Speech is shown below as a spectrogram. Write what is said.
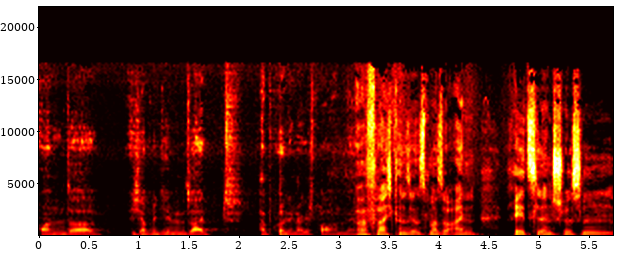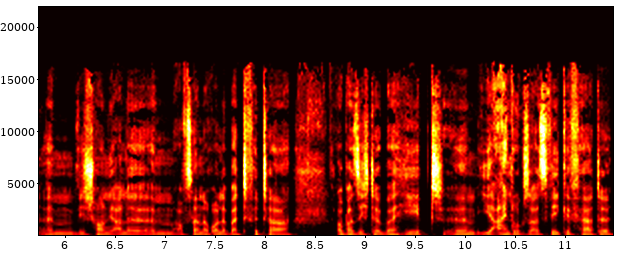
Und äh, ich habe mit ihm seit April nicht mehr gesprochen. Ja. Aber vielleicht können Sie uns mal so ein Rätsel entschlüsseln. Ähm, wir schauen ja alle ähm, auf seine Rolle bei Twitter, ob er sich da überhebt. Ähm, Ihr Eindruck so als Weggefährte,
